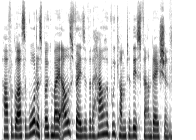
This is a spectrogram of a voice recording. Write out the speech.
Half a glass of water spoken by Alice Fraser for the How Have We Come to This Foundation.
